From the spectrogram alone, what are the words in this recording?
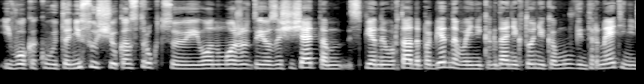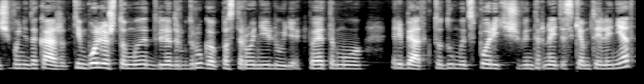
его какую-то несущую конструкцию, и он может ее защищать там с пены у рта до победного, и никогда никто никому в интернете ничего не докажет. Тем более, что мы для друг друга посторонние люди. Поэтому, ребят, кто думает спорить еще в интернете с кем-то или нет,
